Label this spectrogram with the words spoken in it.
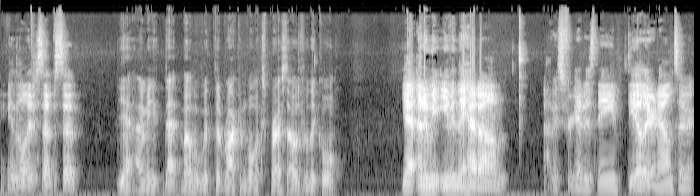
in the latest episode. Yeah. I mean, that moment with the Rock and Roll Express that was really cool. Yeah, and I mean, even they had um, I always forget his name, the other announcer,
